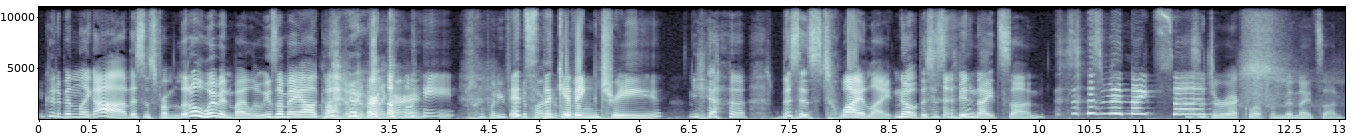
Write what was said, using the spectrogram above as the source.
You could have been like, ah, this is from Little Women by Louisa May Alcott. It would have been like, all right, what are you fucking It's talking the about? Giving Tree. Yeah, this is Twilight. No, this is Midnight Sun. This is Midnight Sun. This is a direct quote from Midnight Sun.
